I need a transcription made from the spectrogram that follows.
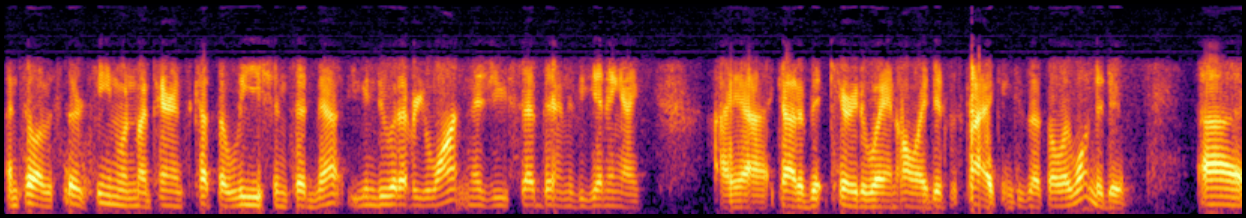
until I was 13 when my parents cut the leash and said, "No, you can do whatever you want." And as you said there in the beginning, I I uh, got a bit carried away, and all I did was kayaking because that's all I wanted to do. Uh,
